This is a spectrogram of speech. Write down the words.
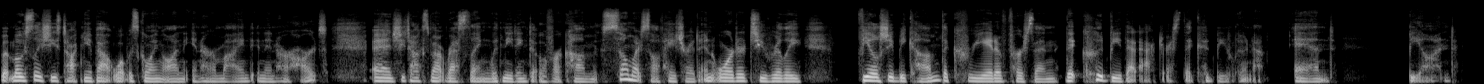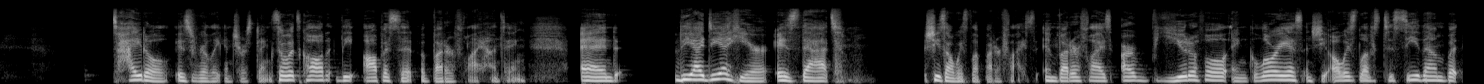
but mostly she's talking about what was going on in her mind and in her heart. And she talks about wrestling with needing to overcome so much self-hatred in order to really feel she become the creative person that could be that actress that could be luna and beyond. Title is really interesting. So it's called the opposite of butterfly hunting. And the idea here is that she's always loved butterflies and butterflies are beautiful and glorious and she always loves to see them but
